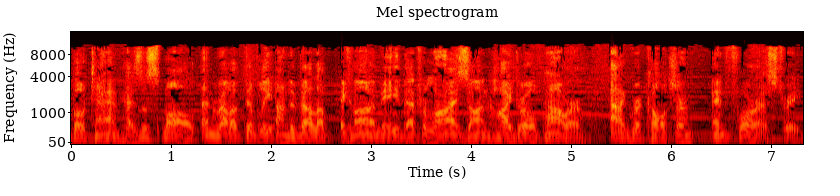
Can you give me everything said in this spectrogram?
Bhutan has a small and relatively undeveloped economy that relies on hydropower, agriculture, and forestry.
